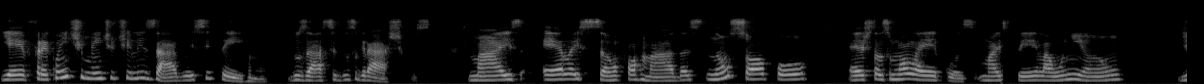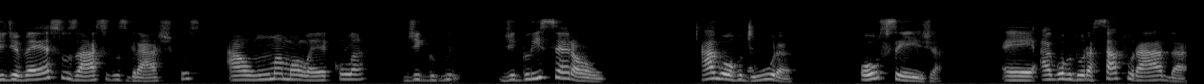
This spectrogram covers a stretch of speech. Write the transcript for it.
e é frequentemente utilizado esse termo dos ácidos gráficos, mas elas são formadas não só por estas moléculas, mas pela união de diversos ácidos gráficos a uma molécula de de glicerol. A gordura, ou seja, é, a gordura saturada,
